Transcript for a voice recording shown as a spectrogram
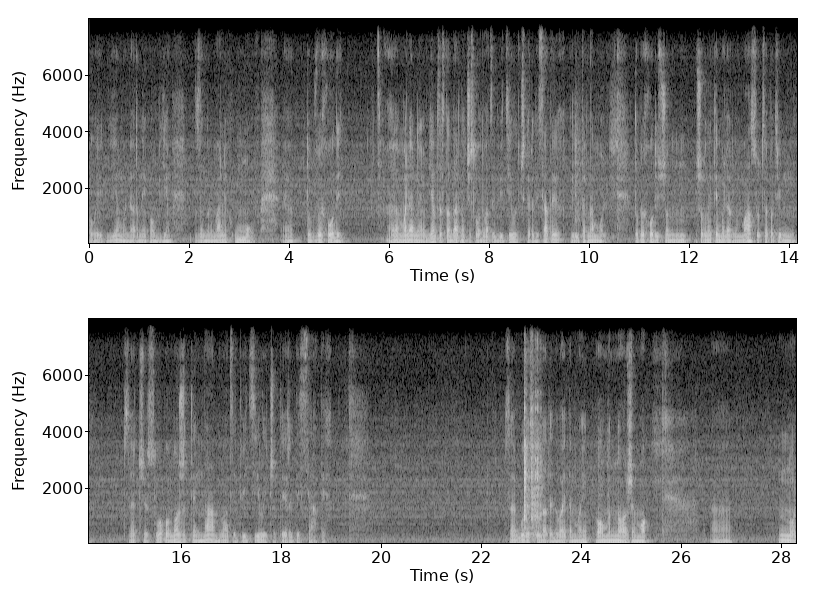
коли є малярний об'єм за нормальних умов. Е, Тут виходить е, малярний об'єм це стандартне число 22,4 літр на моль. То виходить, що щоб знайти малярну масу, це потрібно це число помножити на 22,4. Це буде складати, давайте ми помножимо е, 0,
